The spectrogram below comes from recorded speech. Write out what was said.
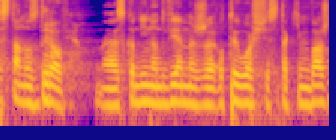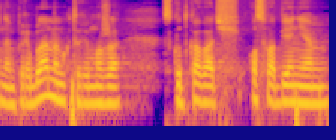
stanu zdrowia. Skądinąd wiemy, że otyłość jest takim ważnym problemem, który może skutkować osłabieniem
